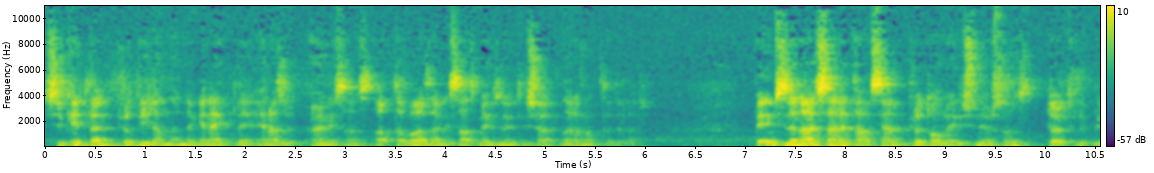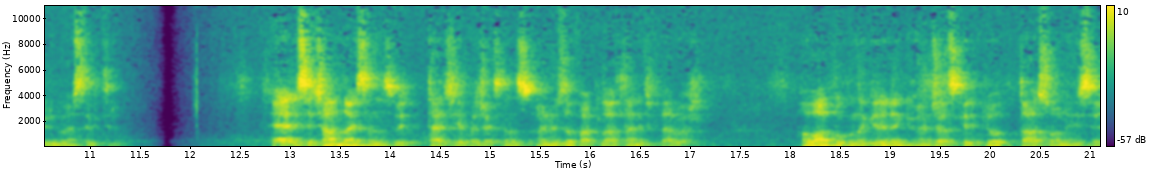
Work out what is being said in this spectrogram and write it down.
şirketler pilot ilanlarında genellikle en az ön lisans hatta bazen lisans mezuniyeti şartını aramaktadırlar. Benim size naçizane tavsiyem pilot olmayı düşünüyorsanız 4 yıllık bir üniversite bitirin. Eğer lise çağındaysanız ve tercih yapacaksanız önünüzde farklı alternatifler var. Hava Okuluna girerek önce askeri pilot, daha sonra ise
